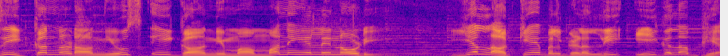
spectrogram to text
ಜಿ ಕನ್ನಡ ನ್ಯೂಸ್ ಈಗ ನಿಮ್ಮ ಮನೆಯಲ್ಲೇ ನೋಡಿ, ಎಲ್ಲ ಕೇಬಲ್ಗಳಲ್ಲಿ ಈಗ ಲಭ್ಯ.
